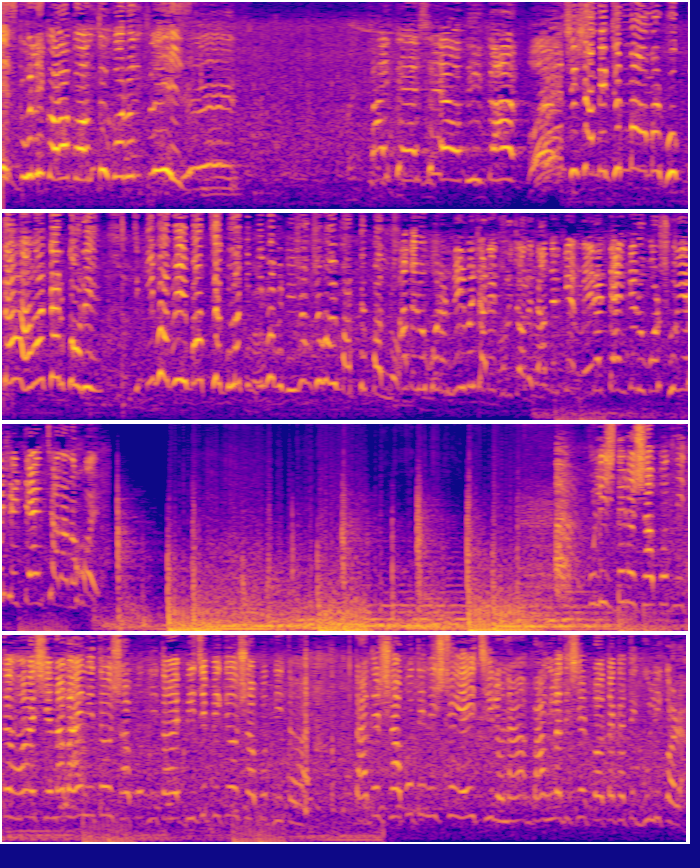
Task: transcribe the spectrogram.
প্লিজ গুলি করা বন্ধ করুন প্লিজ চাইতে এসে অধিকার। শেষে আমি একজন মা আমার বুকটা হাহাকার করে। যে কীভাবে এই বাচ্চাগুলোকে কীভাবে নৃশংসভাবে মারতে পারল? তাদের উপরে নির্বিচারে গুলি চলে তাদেরকে মেরে ট্যাঙ্কের উপর শুয়ে সেই ট্যাঙ্ক চালানো হয়। পুলিশদেরও শপথ নিতে হয় সেনাবাহিনীতেও শপথ নিতে হয় বিজেপিকেও শপথ নিতে হয়। তাদের শপথে নিশ্চয়ই এই ছিল না বাংলাদেশের পতাকাতে গুলি করা।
